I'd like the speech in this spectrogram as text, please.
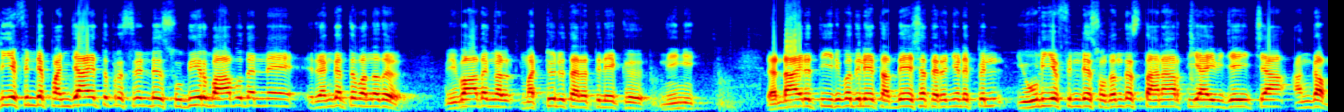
ഡി എഫിന്റെ പഞ്ചായത്ത് പ്രസിഡന്റ് സുധീർ ബാബു തന്നെ രംഗത്ത് വന്നത് വിവാദങ്ങൾ മറ്റൊരു തരത്തിലേക്ക് നീങ്ങി. രണ്ടായിരത്തി ഇരുപതിലെ തദ്ദേശ തെരഞ്ഞെടുപ്പിൽ യു ഡി എഫിന്റെ സ്വതന്ത്ര സ്ഥാനാർത്ഥിയായി വിജയിച്ച അംഗം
